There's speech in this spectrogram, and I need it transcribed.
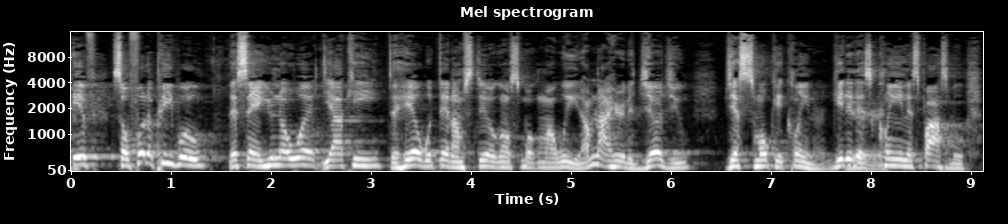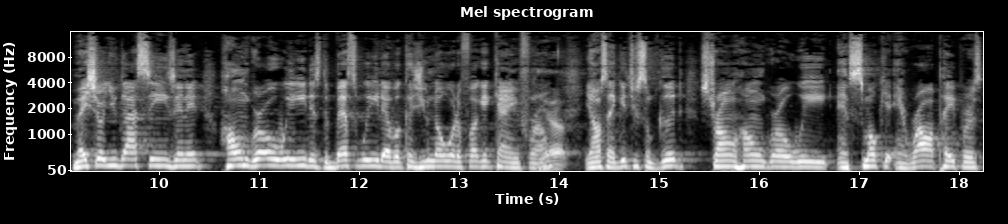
if, so for the people that saying, you know what, Yahki, to hell with that, I'm still gonna smoke my weed. I'm not here to judge you. Just smoke it cleaner. Get it as clean as possible. Make sure you got seeds in it. Homegrown weed is the best weed ever because you know where the fuck it came from. Yep. You know what I'm saying? Get you some good, strong homegrown weed and smoke it in raw papers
